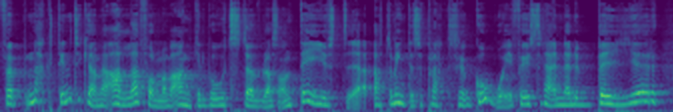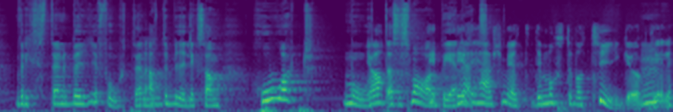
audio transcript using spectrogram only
För nackdelen tycker jag med alla former av ankelboots, stövlar och sånt, det är just att de inte är så praktiska att gå i. För just det här när du böjer vristen, böjer foten, Mm. att det blir liksom hårt mot alltså Det, smalbenet. det är det här som gör att det måste vara tyg upp till.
